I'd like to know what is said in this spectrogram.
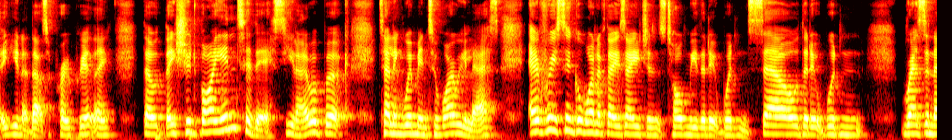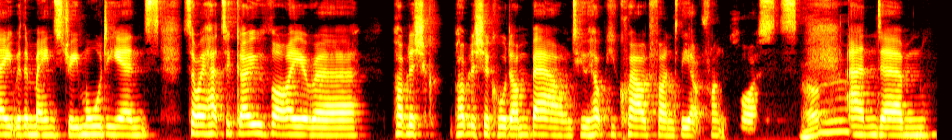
you know that's appropriate. They they they should buy into this you know a book telling women to worry less. Every single one of those agents told me that it wouldn't sell that it wouldn't resonate with a mainstream audience. So I had to go via a publish, publisher called Unbound who help you crowdfund the upfront costs. Oh, yeah. and um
